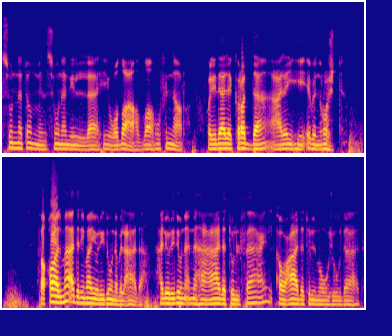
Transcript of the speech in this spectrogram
سنة من سنن الله وضعها الله في النار. ولذلك رد عليه ابن رشد. فقال ما أدري ما يريدون بالعادة. هل يريدون أنها عادة الفاعل أو عادة الموجودات؟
